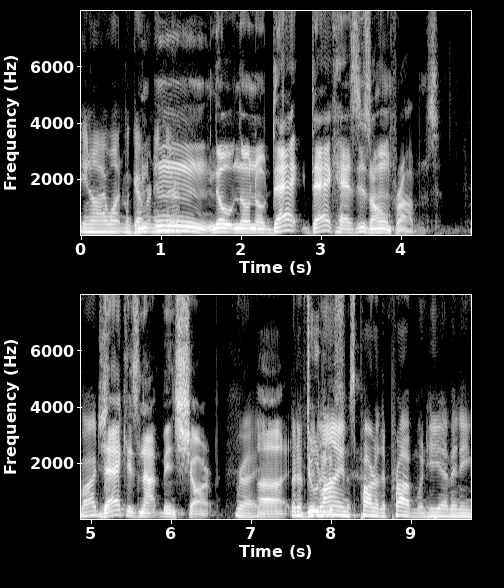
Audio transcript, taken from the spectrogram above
you know, I want McGovern in there? mm, no, no, no. Dak, Dak has his own problems. Well, just, Dak has not been sharp. right. uh, but if the to the part of the problem, would he have any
